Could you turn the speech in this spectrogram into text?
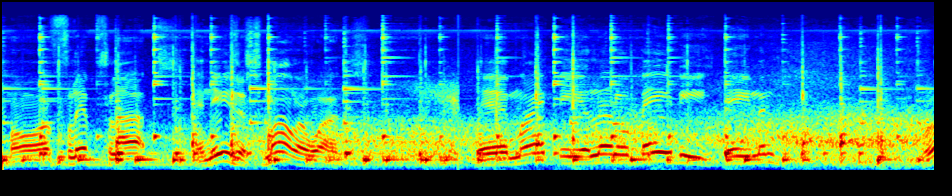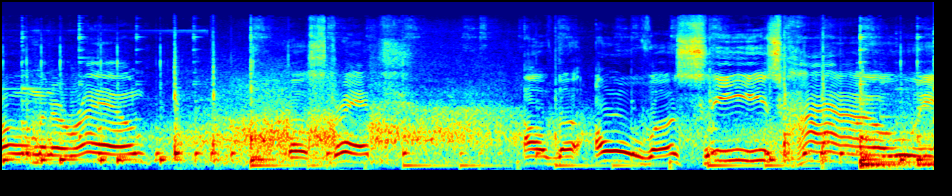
more flip-flops. And these are smaller ones. There might be a little baby demon the overseas highway.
